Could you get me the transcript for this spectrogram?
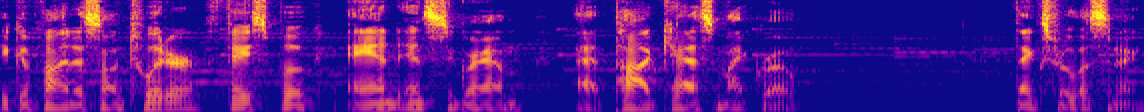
You can find us on Twitter, Facebook, and Instagram at Podcast Micro. Thanks for listening.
